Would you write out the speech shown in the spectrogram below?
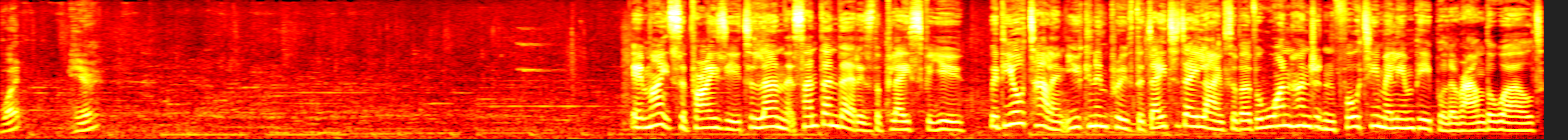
What? Here? It might surprise you to learn that Santander is the place for you. With your talent, you can improve the day to day lives of over 140 million people around the world.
